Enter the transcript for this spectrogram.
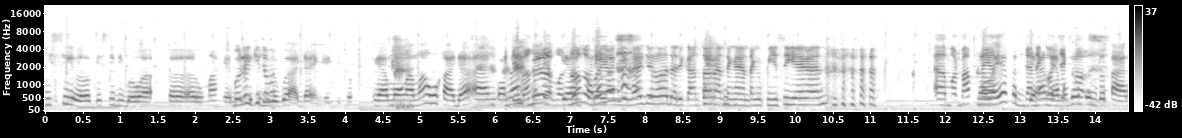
PC loh, PC dibawa ke rumah kayak Boleh begitu gitu, juga gue ada yang kayak gitu. Ya mau nggak mau keadaan karena banget ya, ya, Gue kadang kan- ngebayangin aja loh dari kantor renteng-renteng PC ya kan. Eh, mohon maaf namanya kerjaan ya, maksudnya tuntutan.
